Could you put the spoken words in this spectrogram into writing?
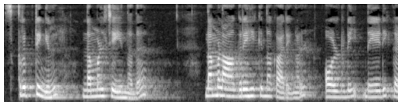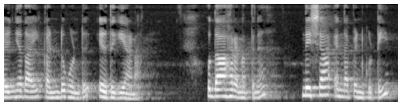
സ്ക്രിപ്റ്റിങ്ങിൽ നമ്മൾ ചെയ്യുന്നത് നമ്മൾ ആഗ്രഹിക്കുന്ന കാര്യങ്ങൾ ഓൾറെഡി നേടിക്കഴിഞ്ഞതായി കണ്ടുകൊണ്ട് എഴുതുകയാണ്. ഉദാഹരണത്തിന് നിഷ എന്ന പെൺകുട്ടി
